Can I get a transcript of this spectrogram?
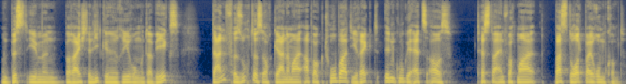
und bist eben im Bereich der Lead-Generierung unterwegs, dann versuch das auch gerne mal ab Oktober direkt in Google Ads aus. Teste einfach mal, was dort bei rumkommt.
